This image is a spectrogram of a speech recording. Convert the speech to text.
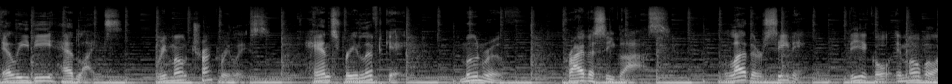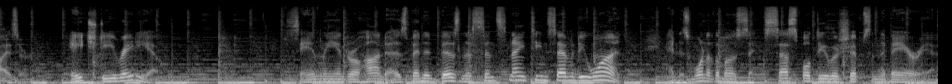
LED headlights, remote trunk release, hands-free liftgate, moonroof, privacy glass, leather seating, vehicle immobilizer, HD radio. San Leandro Honda has been in business since 1971 and is one of the most successful dealerships in the Bay Area.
